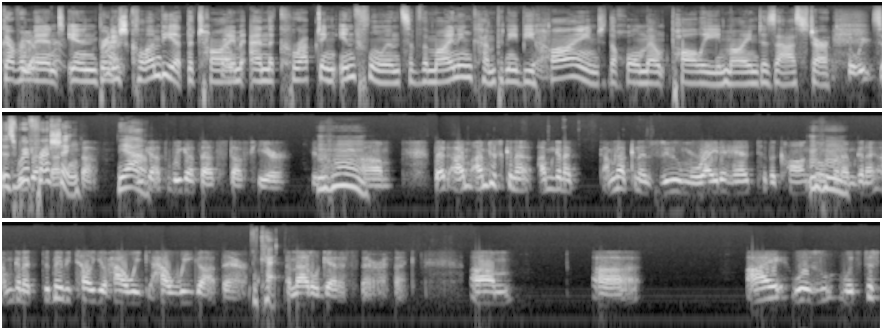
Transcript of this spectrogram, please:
government yeah. in British right. Columbia at the time right. and the corrupting influence of the mining company behind the whole Mount Polley mine disaster. So, we, so it's refreshing. Yeah. We got, we got that stuff here you know. Mm-hmm. Um, but I'm I'm just gonna I'm gonna I'm not gonna zoom right ahead to the Congo, mm-hmm. but I'm gonna I'm gonna maybe tell you how we how we got there. Okay. And that'll get us there, I think. Um, uh, I was was just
